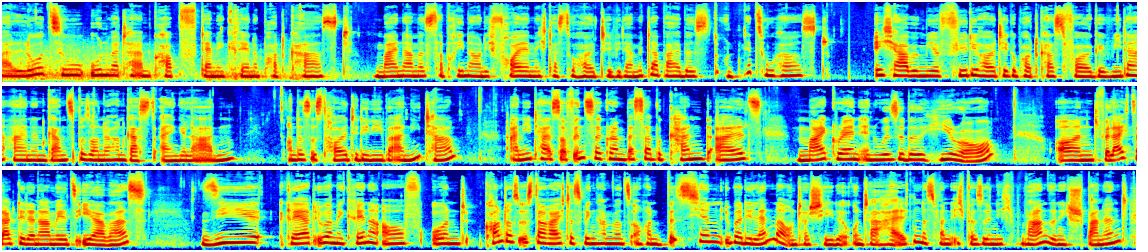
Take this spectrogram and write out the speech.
Hallo zu Unwetter im Kopf, der Migräne-Podcast. Mein Name ist Sabrina und ich freue mich, dass du heute wieder mit dabei bist und mir zuhörst. Ich habe mir für die heutige Podcast-Folge wieder einen ganz besonderen Gast eingeladen und das ist heute die liebe Anita. Anita ist auf Instagram besser bekannt als Migraine Invisible Hero und vielleicht sagt dir der Name jetzt eher was. Sie klärt über Migräne auf und kommt aus Österreich. Deswegen haben wir uns auch ein bisschen über die Länderunterschiede unterhalten. Das fand ich persönlich wahnsinnig spannend.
